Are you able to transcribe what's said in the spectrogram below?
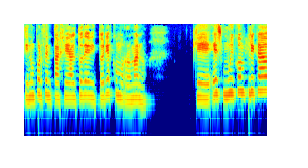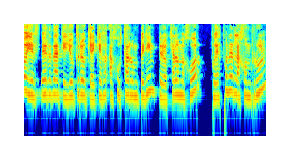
tiene un porcentaje alto de victorias como romano que es muy complicado y es verdad que yo creo que hay que ajustarlo un pelín, pero es que a lo mejor puedes poner la home rule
